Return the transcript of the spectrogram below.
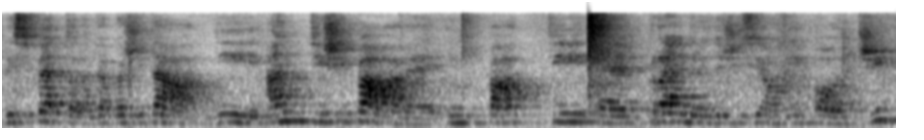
rispetto alla capacità di anticipare impatti e prendere decisioni oggi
